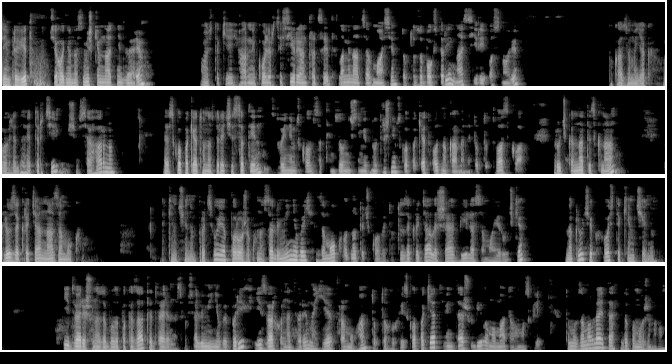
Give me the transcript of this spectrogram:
Всім привіт! Сьогодні у нас міжкімнатні двері. Ось такий гарний колір це сірий антрацит. Ламінація в масі, тобто з обох сторін на сірій основі. Показуємо, як виглядає торці, що все гарно. Е, Склопакет у нас, до речі, сатин з двойним склом сатин, зовнішнім і внутрішнім. Склопакет однокамерний, тобто два скла. Ручка натискна, плюс закриття на замок. Таким чином працює. Порожок у нас алюмінієвий, замок одноточковий, тобто закриття лише біля самої ручки. На ключик ось таким чином. І двері, що ми забули показати, двері у нас ось алюмінієвий поріг, і зверху над дверима є фрамуга, тобто глухий склопакет, він теж у білому матовому склі. Тому замовляйте, допоможемо вам.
